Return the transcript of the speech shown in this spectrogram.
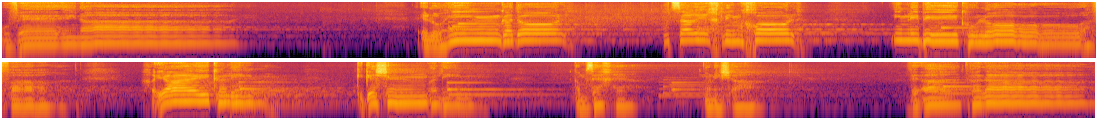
ובעיניי אלוהים גדול הוא צריך למחול אם ליבי כולו עפר. חיי קלים כגשם אלים, גם זכר לא נשאר. ואת הלכת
